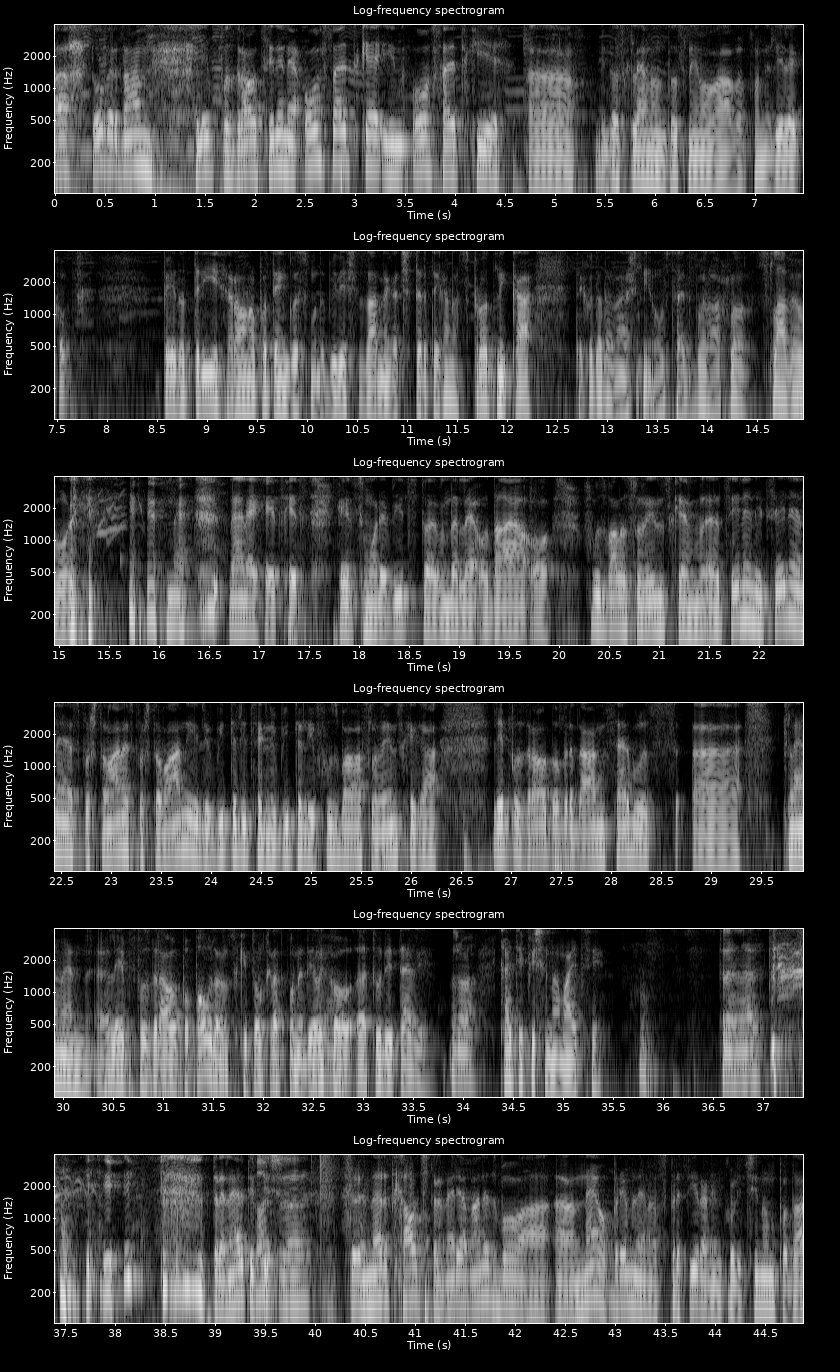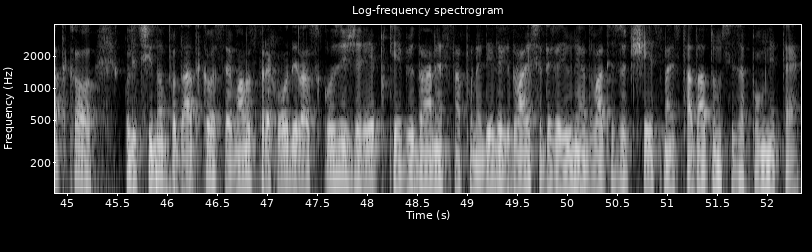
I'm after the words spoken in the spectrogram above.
Ja, dober dan, lep pozdrav, cenjene offsajtke in offsajtki. Uh, mi to sklenemo, to snemamo v ponedeljek ob 5 do 3, ravno potem, ko smo dobili še zadnjega četrtega nasprotnika, tako da današnji offset bo rahlo slabe volje. ne, ne, ne, hec, hec, hec mora biti, to je vendarle oddaja o futbalu slovenskem. Eh, cenjeni, cenjene, spoštovane, spoštovani ljubitelice in ljubitelji futbala slovenskega, lep pozdrav, dober dan, servus, uh, klemen, eh, lep pozdrav, popoldanski, tokrat ponedeljkov, ja. tudi tebi. Zdravo. Kaj ti piše na majici? Trener. trener ti piše. trener. Trener, kauč trenerja, danes bo neopremljena s pretiranim količinom podatkov. Količino podatkov se je malo sprehodila skozi žreb, ki je bil danes na ponedeljek 20. junija 2016, ta datum si zapomnite.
